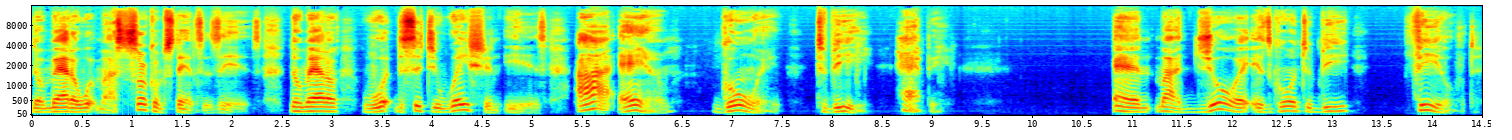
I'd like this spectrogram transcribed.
No matter what my circumstances is, no matter what the situation is, I am going to be happy. And my joy is going to be filled.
